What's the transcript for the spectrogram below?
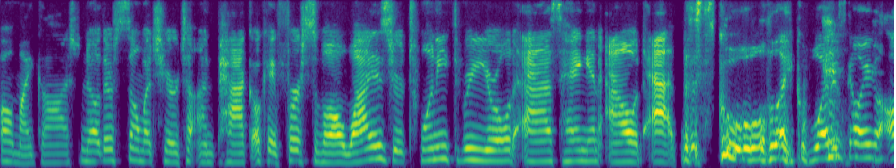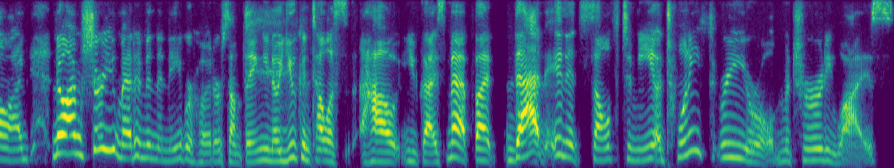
Oh my gosh. No, there's so much here to unpack. Okay, first of all, why is your 23 year old ass hanging out at the school? Like, what is going on? No, I'm sure you met him in the neighborhood or something. You know, you can tell us how you guys met, but that in itself, to me, a 23 year old, maturity wise,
